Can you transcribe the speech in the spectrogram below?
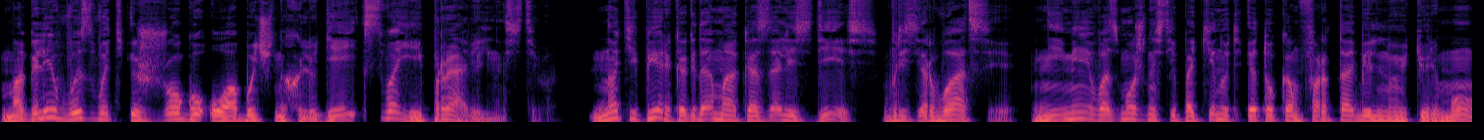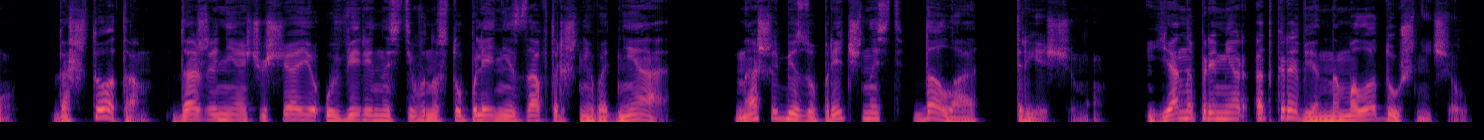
могли вызвать изжогу у обычных людей своей правильностью. Но теперь, когда мы оказались здесь, в резервации, не имея возможности покинуть эту комфортабельную тюрьму, да что там, даже не ощущая уверенности в наступлении завтрашнего дня, наша безупречность дала трещину. Я, например, откровенно малодушничал,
